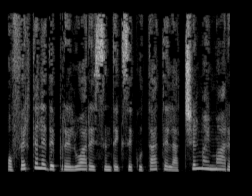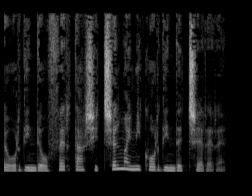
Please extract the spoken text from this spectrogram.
Ofertele de preluare sunt executate la cel mai mare ordin de oferta și cel mai mic ordin de cerere.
